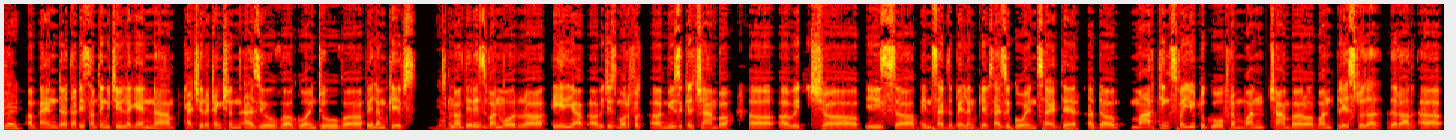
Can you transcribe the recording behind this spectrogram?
Right. um, and that is something which will again um, catch your attention as you go into Belum caves. Yep. Now there is one more uh, area uh, which is more of a uh, musical chamber, uh, uh, which uh, is inside the Belum caves. As you go inside there, the markings for you to go from one chamber or one place to the other are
